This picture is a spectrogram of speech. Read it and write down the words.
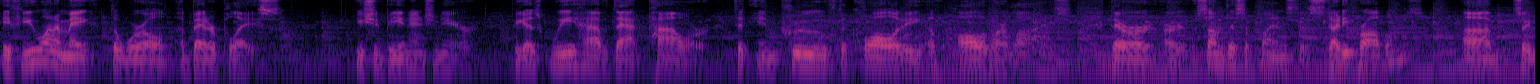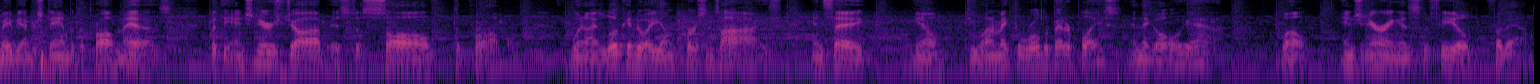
If you want to make the world a better place, you should be an engineer because we have that power to improve the quality of all of our lives. There are, are some disciplines that study problems, um, so you maybe understand what the problem is, but the engineer's job is to solve the problem. When I look into a young person's eyes and say, you know, do you want to make the world a better place? And they go, oh, yeah. Well, engineering is the field for them.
